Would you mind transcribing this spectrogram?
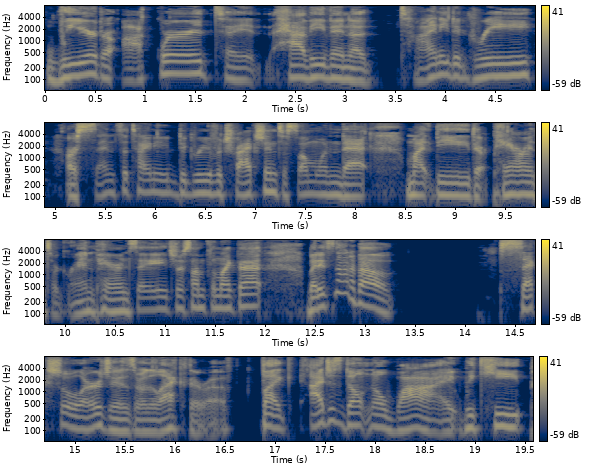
weird or awkward to have even a tiny degree or sense a tiny degree of attraction to someone that might be their parents or grandparents' age or something like that. But it's not about sexual urges or the lack thereof. Like, I just don't know why we keep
